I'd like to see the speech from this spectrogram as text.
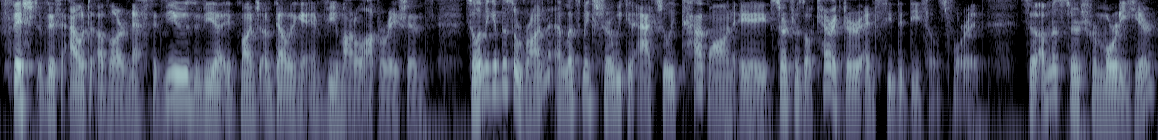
fished this out of our nested views via a bunch of delegate and view model operations. So let me give this a run and let's make sure we can actually tap on a search result character and see the details for it. So I'm gonna search for Morty here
